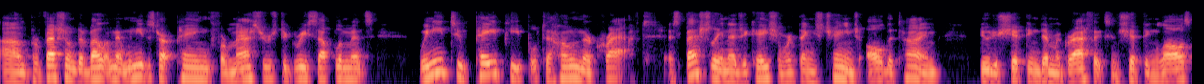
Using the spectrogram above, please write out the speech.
um, professional development. We need to start paying for master's degree supplements. We need to pay people to hone their craft, especially in education where things change all the time due to shifting demographics and shifting laws.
